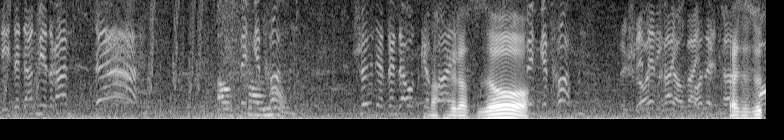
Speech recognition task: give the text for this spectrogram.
Die sind an mir dran. Ah! Aufbau läuft. Schilder sind ausgefallen. Machen wir das so. Bin getroffen. Ich weiß, es wird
